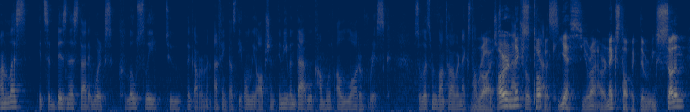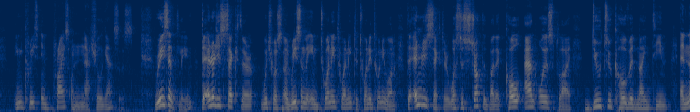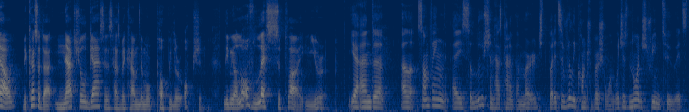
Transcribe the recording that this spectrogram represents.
unless it's a business that it works closely to the government. I think that's the only option, and even that will come with a lot of risk. So let's move on to our next topic. Right. Our next topic. Gas. Yes, you're right. Our next topic: the sudden increase in price on natural gases. Recently, the energy sector, which was uh, recently in 2020 to 2021, the energy sector was disrupted by the coal and oil supply due to COVID 19. And now, because of that, natural gases has become the more popular option, leaving a lot of less supply in Europe. Yeah, and uh, uh, something, a solution has kind of emerged, but it's a really controversial one, which is Nord Stream 2. It's,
